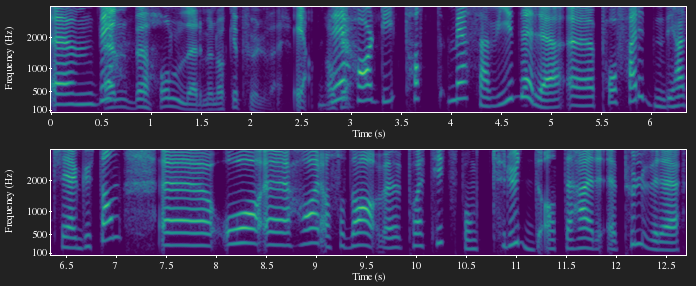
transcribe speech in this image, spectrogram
Um, det, En beholder med noe pulver. ja, det okay. har de tatt med seg videre uh, på ferden, de her tre guttene. Uh, og har altså da på et tidspunkt trodd at det her pulveret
